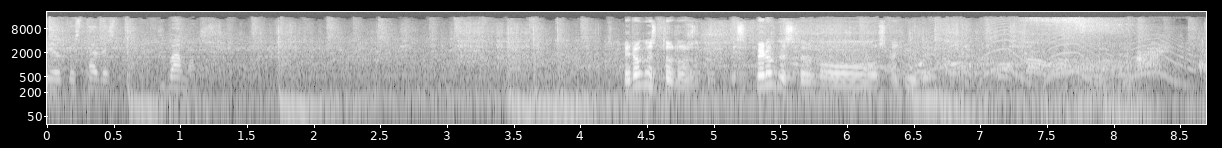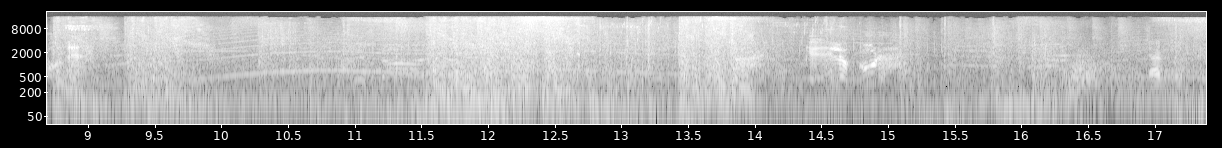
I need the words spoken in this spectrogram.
Creo que está despejado. Vamos. Espero que esto nos, espero que esto nos ayude. ¡Qué locura! Tanto.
